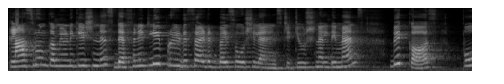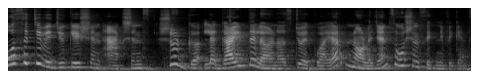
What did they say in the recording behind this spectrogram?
classroom communication is definitely pre-decided by social and institutional demands because positive education actions should guide the learners to acquire knowledge and social significance.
